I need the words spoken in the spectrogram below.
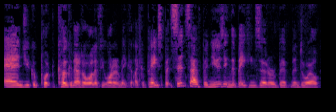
and you could put coconut oil if you wanted to make it like a paste. But since I've been using the baking soda or peppermint oil,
